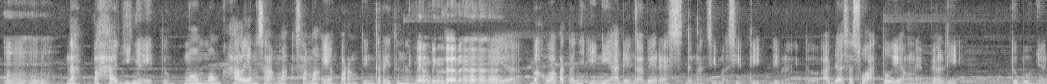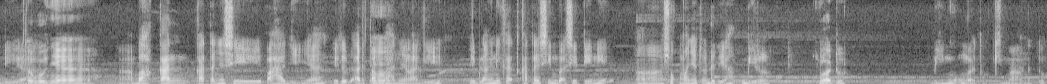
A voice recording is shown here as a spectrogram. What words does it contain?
Mhm. nah Pak Hajinya itu ngomong hal yang sama sama yang orang pinter itu nah Yang pintar. ha. Iya, bahwa katanya ini ada yang nggak beres dengan si Mbak Siti, dia bilang gitu. Ada sesuatu yang nempel di tubuhnya dia. Tubuhnya. Nah, bahkan katanya si Pak Hajinya itu ada Hmm. tambahannya lagi. Dia bilang ini kat- katanya si Mbak Siti ini eh, sukmanya tuh udah diambil. Waduh. Bingung nggak tuh gimana tuh?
